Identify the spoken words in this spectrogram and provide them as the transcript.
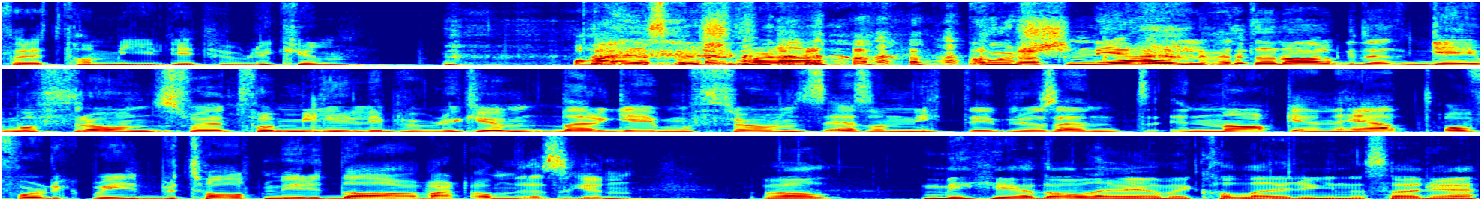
for et familiepublikum. Og her er spørsmålet Hvordan i helvete lagde Game of Thrones for et familiepublikum der Game of Thrones er sånn 90% nakenhet og folk blir brutalt myrda hvert andre sekund? Vel, vi har det allerede vi kaller Ringenes herre.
